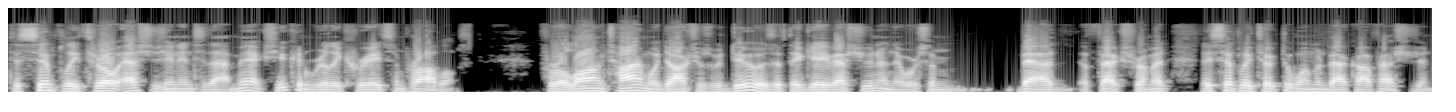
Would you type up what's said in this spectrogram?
to simply throw estrogen into that mix, you can really create some problems. For a long time, what doctors would do is if they gave estrogen and there were some bad effects from it, they simply took the woman back off estrogen.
